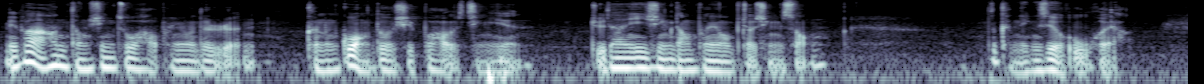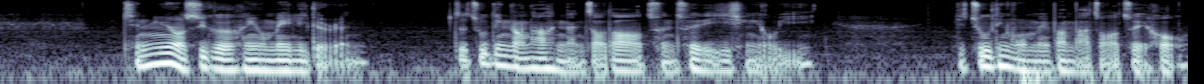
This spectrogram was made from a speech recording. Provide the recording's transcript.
没办法和同性做好朋友的人，可能过往都有些不好的经验，觉得和异性当朋友比较轻松。这肯定是有误会啊。前女友是个很有魅力的人，这注定让他很难找到纯粹的异性友谊，也注定我没办法走到最后。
